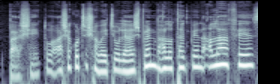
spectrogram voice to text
ঠিক পাশে। তো আশা করছি সবাই চলে আসবেন। ভালো থাকবেন। আল্লাহ হাফেজ।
